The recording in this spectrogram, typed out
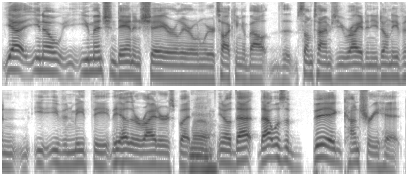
Yeah, you know, you mentioned Dan and Shay earlier when we were talking about the sometimes you write and you don't even even meet the the other writers, but yeah. you know that that was a big country hit.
